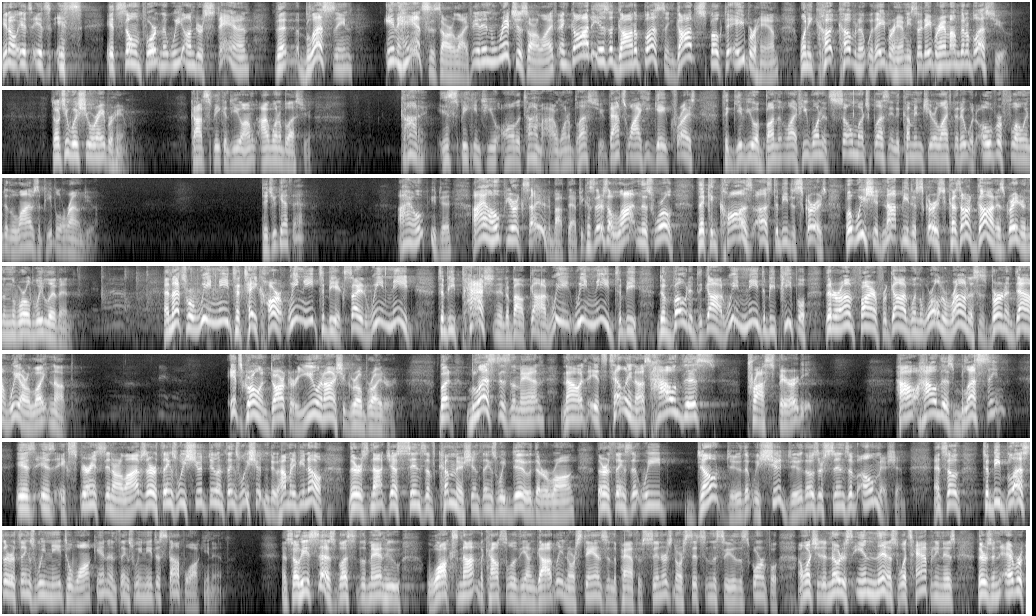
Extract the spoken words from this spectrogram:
You know, it's, it's, it's, it's so important that we understand that blessing enhances our life, it enriches our life, and God is a God of blessing. God spoke to Abraham when he cut covenant with Abraham. He said, Abraham, I'm going to bless you. Don't you wish you were Abraham? God's speaking to you, I'm, i want to bless you. God is speaking to you all the time. I want to bless you. That's why he gave Christ to give you abundant life. He wanted so much blessing to come into your life that it would overflow into the lives of people around you. Did you get that? I hope you did. I hope you're excited about that because there's a lot in this world that can cause us to be discouraged. But we should not be discouraged because our God is greater than the world we live in. And that's where we need to take heart. We need to be excited. We need to be passionate about God. We, we need to be devoted to God. We need to be people that are on fire for God. When the world around us is burning down, we are lighting up. It's growing darker. You and I should grow brighter. But blessed is the man. Now it's telling us how this prosperity, how, how this blessing is, is experienced in our lives. There are things we should do and things we shouldn't do. How many of you know there's not just sins of commission, things we do that are wrong, there are things that we don't do that we should do. Those are sins of omission. And so to be blessed, there are things we need to walk in and things we need to stop walking in. And so he says, Blessed is the man who walks not in the counsel of the ungodly, nor stands in the path of sinners, nor sits in the seat of the scornful. I want you to notice in this, what's happening is there's an ever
